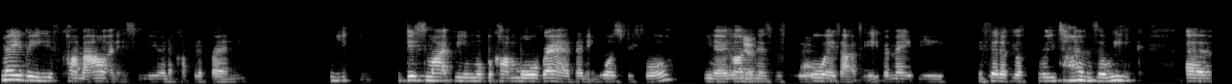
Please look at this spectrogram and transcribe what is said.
maybe you've come out and it's you and a couple of friends. You, this might be more become more rare than it was before. You know, Londoners before always out to eat, but maybe instead of your three times a week, um,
